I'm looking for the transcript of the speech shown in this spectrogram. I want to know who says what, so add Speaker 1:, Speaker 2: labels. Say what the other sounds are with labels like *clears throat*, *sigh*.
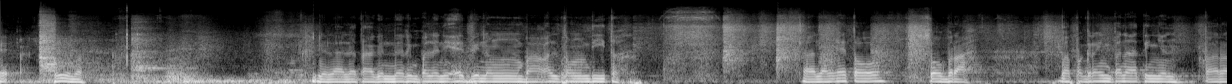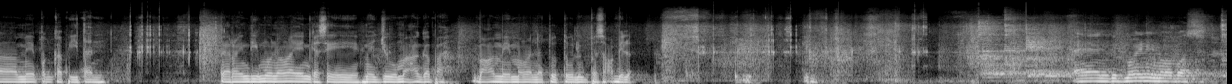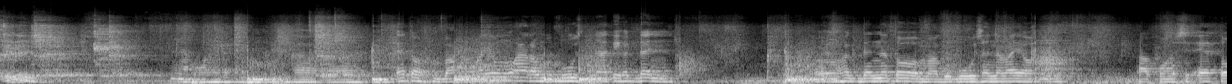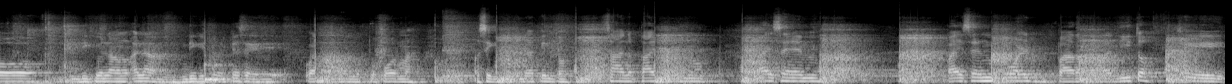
Speaker 1: Eh, ayun o. Nilalatagan na rin pala ni Edwin ng bakal tong dito. Salang ito, sobra. Papagrind pa natin yun para may pagkapitan. Pero hindi muna ngayon kasi medyo maaga pa. Baka may mga natutulog pa sa kabila. And good morning mga boss. *clears throat* eto, baka ngayong araw mabuhusan natin hagdan. Ang hagdan na to, mabubuhusan na ngayon. Tapos eto, hindi ko lang alam. Hindi ko sure kasi wala naman magpuporma. Kasi gawin natin to. Sanap tayo ng ISM Python board para dito. Kasi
